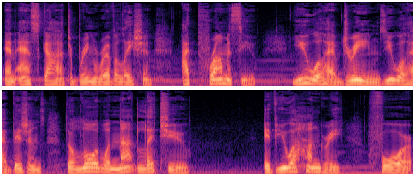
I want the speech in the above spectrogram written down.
and ask God to bring revelation. I promise you, you will have dreams, you will have visions. The Lord will not let you, if you are hungry for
